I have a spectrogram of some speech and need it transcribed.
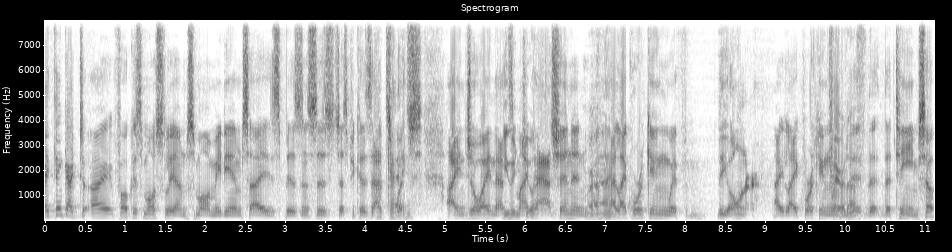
I, think I, t- I focus mostly on small, medium-sized businesses just because that's Okay. what I enjoy and that's You my enjoy it. passion. And Right. I like working with the owner. I like working Fair with the, the, the team. So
